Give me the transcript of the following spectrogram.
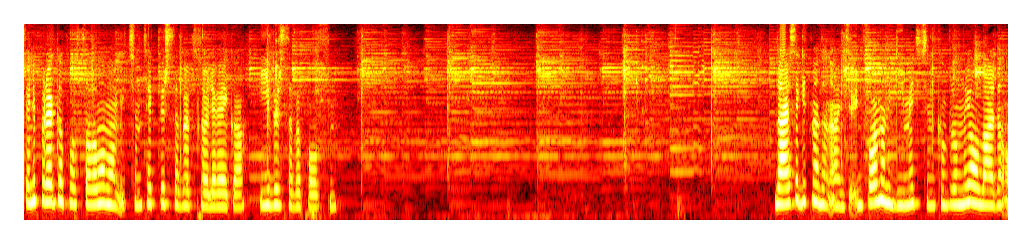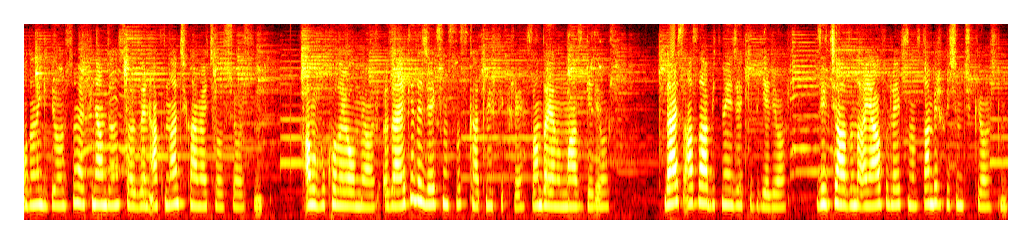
Seni Praga postalamamam için tek bir sebep söyle Vega. İyi bir sebep olsun. Derse gitmeden önce üniformanı giymek için kıvrımlı yollardan odana gidiyorsun ve Finn amcanın sözlerini aklından çıkarmaya çalışıyorsun. Ama bu kolay olmuyor. Özellikle de Jackson'sız Katmir fikri. Sana dayanılmaz geliyor. Ders asla bitmeyecek gibi geliyor. Zil çaldığında ayağı fırlayıp sınıftan bir hışım çıkıyorsun.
